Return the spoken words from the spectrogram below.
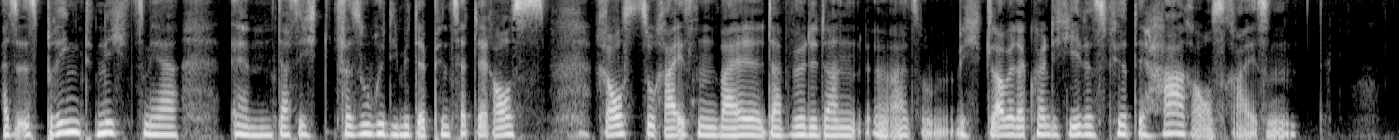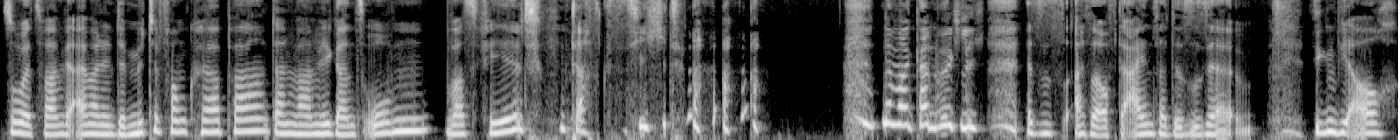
Also es bringt nichts mehr, ähm, dass ich versuche, die mit der Pinzette raus, rauszureißen, weil da würde dann, äh, also ich glaube, da könnte ich jedes vierte Haar rausreißen. So, jetzt waren wir einmal in der Mitte vom Körper, dann waren wir ganz oben. Was fehlt? Das Gesicht. ne, man kann wirklich, es ist, also auf der einen Seite ist es ja irgendwie auch,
